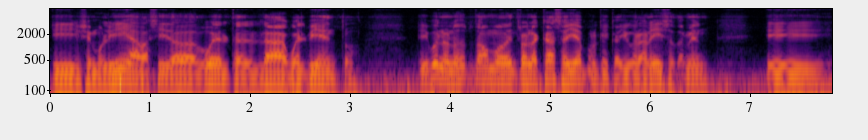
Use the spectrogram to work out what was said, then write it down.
y se molineaba así, daba vuelta el agua, el viento. Y bueno, nosotros estábamos dentro de la casa ya porque cayó granizo también. Y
